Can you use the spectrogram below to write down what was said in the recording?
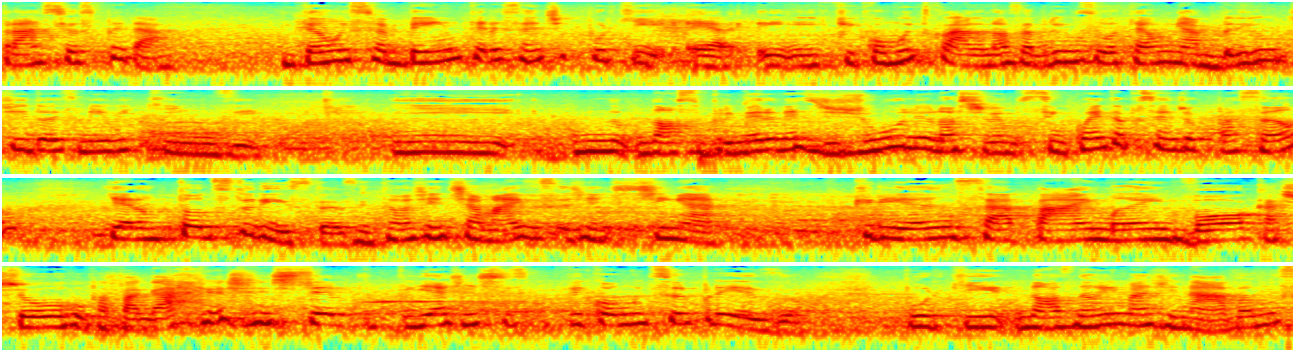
para se hospedar. Então isso é bem interessante porque é, ficou muito claro, nós abrimos o hotel em abril de 2015 e no nosso primeiro mês de julho nós tivemos 50% de ocupação que eram todos turistas. Então a gente jamais a gente tinha criança, pai, mãe, vó, cachorro, papagaio, a gente teve, e a gente ficou muito surpreso, porque nós não imaginávamos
